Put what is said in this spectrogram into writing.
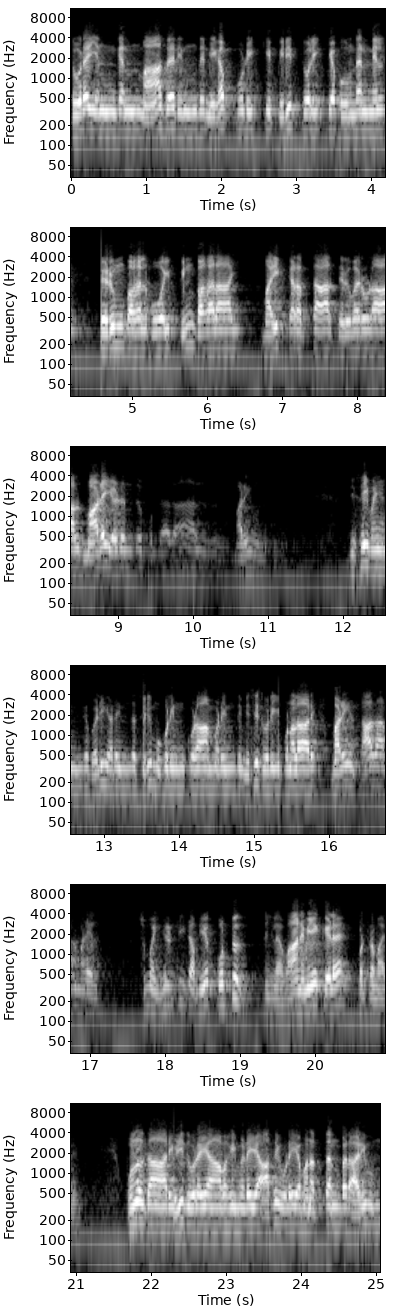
துறையின்கண் மாசறிந்து மிக புடிக்கு பிரித்தொலிக்க பூந்தன்னில் பெரும்பகல் போய் பின்பகலாய் மறிக்கரத்தார் திருவருளால் மழை எழுந்து புந்ததால் மழை வந்துட்டு. திசை மயங்க வெளியடைந்த சிறுமுகலின் குழாம் அடைந்து மிசை புனலாறு மழையும் சாதாரண மழையில சும்மா இருட்டிட்டு அப்படியே கொட்டுதுங்களா வானமே கீழே கொட்டுற மாதிரி. புனல் தாரி விழிதுரையா வகைமிடைய அசையுடைய மனத்தன்பர் அறிவும்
